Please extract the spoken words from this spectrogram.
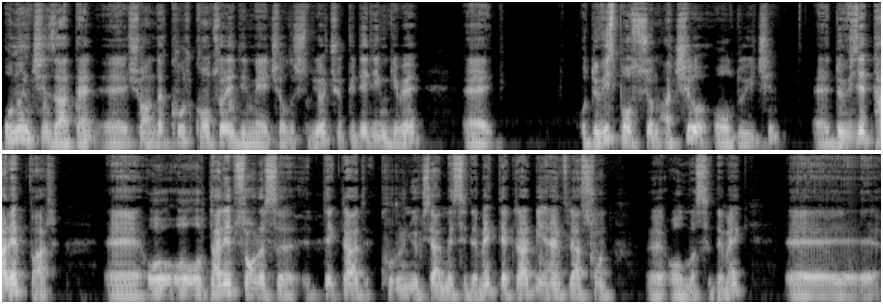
onun için zaten e, şu anda kur kontrol edilmeye çalışılıyor. Çünkü dediğim gibi e, o döviz pozisyon açığı olduğu için e, dövize talep var. E, o, o, o talep sonrası tekrar kurun yükselmesi demek, tekrar bir enflasyon e, olması demek. E,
